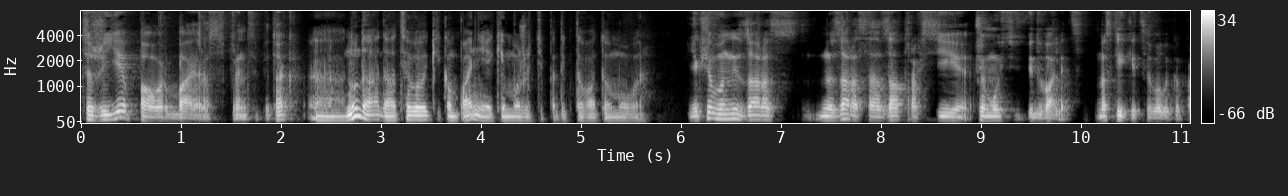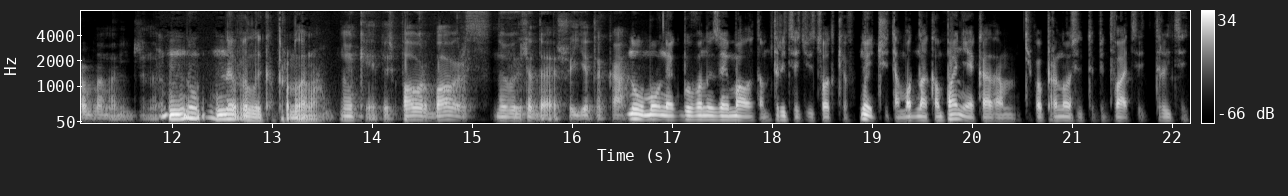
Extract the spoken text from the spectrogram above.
Це ж є power buyers, в принципі, так? Е, ну да, да, це великі компанії, які можуть типу, диктувати умови. Якщо вони зараз не зараз, а завтра всі чомусь відваляться, наскільки це велика проблема для Ну невелика проблема. Окей, тобто Power Bowers не виглядає, що є така. Ну умовно, якби вони займали там 30%, ну чи там одна компанія, яка там типу, приносить тобі 20, 30,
